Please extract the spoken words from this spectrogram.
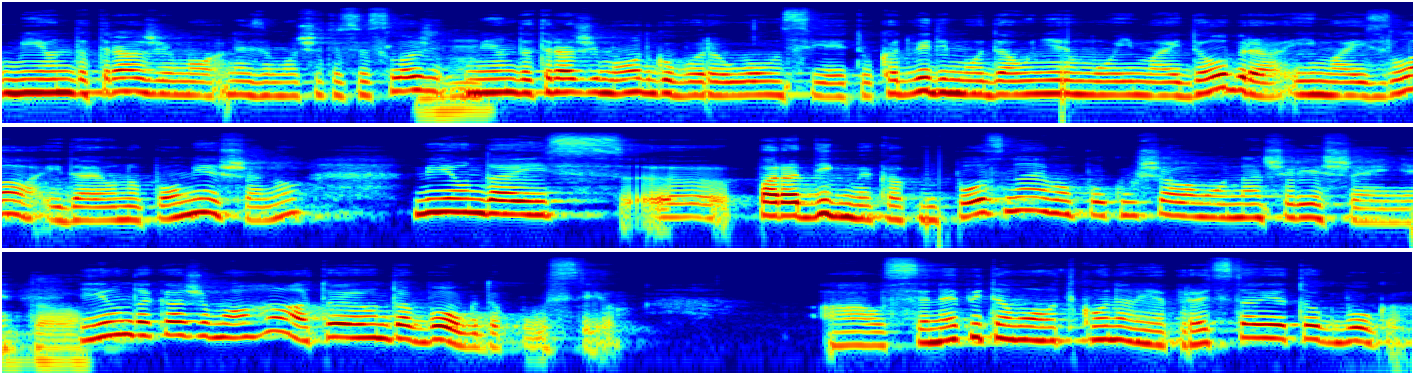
mi onda tražimo, ne znam, hoćete se složiti, Mhm. mi onda tražimo odgovore u ovom svijetu. Kad vidimo da u njemu ima i dobra, ima i zla i da je ono pomiješano, mi onda iz e, paradigme kakvu poznajemo pokušavamo naći rješenje. Da. I onda kažemo, aha, to je onda Bog dopustio. Ali se ne pitamo tko nam je predstavio tog Boga.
